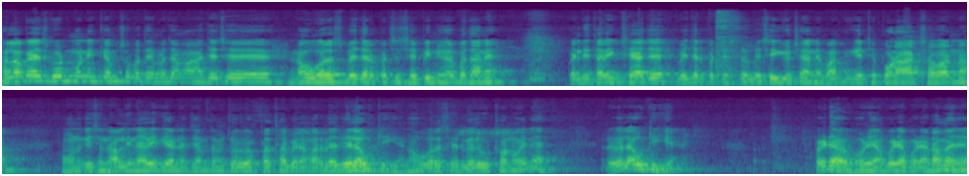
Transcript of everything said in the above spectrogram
હેલો ગાઈઝ ગુડ મોર્નિંગ કેમ છો બધા મજામાં? આજે છે નવ વર્ષ, બે હજાર પચીસ હેપી ન્યૂ યર બધાને. પહેલી તારીખ છે આજે, બે હજાર પચીસ તો બેસી ગયું છે અને વાગી ગયા છે પોણા આઠ સવારના. હું કિશન હાલીને આવી ગયા અને જેમ તમે જોયું એમ પ્રથાબેન અમારે વહેલા ઉઠી ગયા. નવ વર્ષ એટલે વહેલું ઉઠવાનું હોય ને, એટલે વહેલા ઉઠી ગયા. પડ્યા ઘોડિયા પડ્યા પડ્યા રમે છે.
